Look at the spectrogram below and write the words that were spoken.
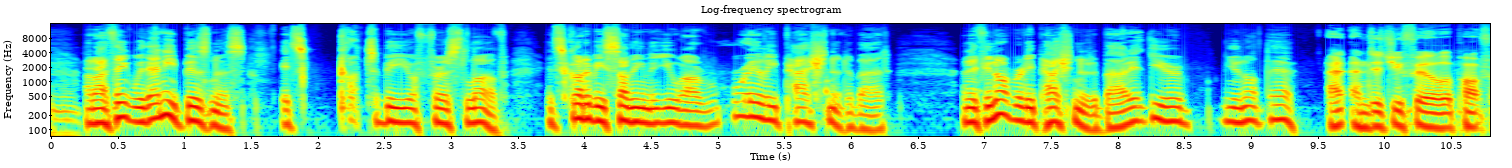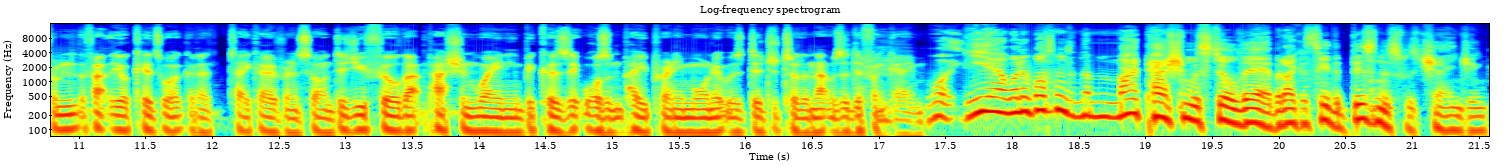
Mm. And I think with any business, it's got to be your first love. It's got to be something that you are really passionate about. And if you're not really passionate about it, you're you're not there. And, and, did you feel, apart from the fact that your kids weren't going to take over and so on, did you feel that passion waning because it wasn't paper anymore and it was digital and that was a different game? Well, yeah, well, it wasn't. My passion was still there, but I could see the business was changing,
